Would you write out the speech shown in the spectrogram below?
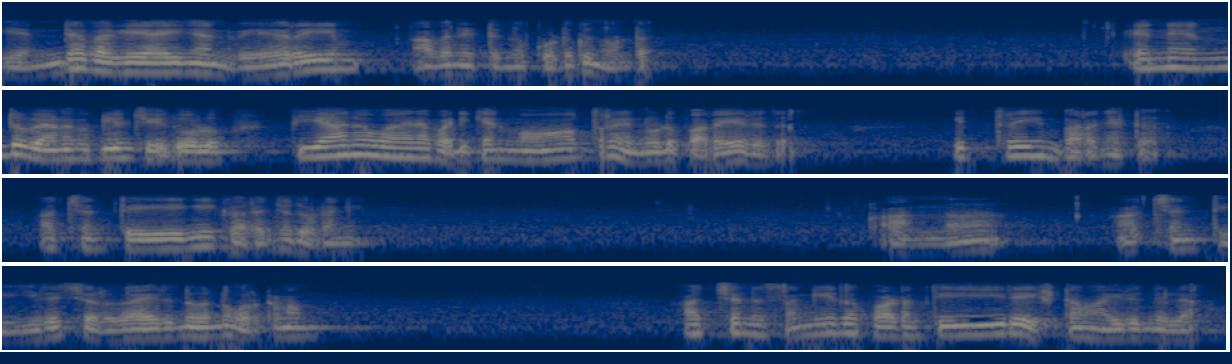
എന്റെ വകയായി ഞാൻ വേറെയും അവനിട്ടിന്ന് കൊടുക്കുന്നുണ്ട്. എന്നെ എന്തു വേണമെങ്കിലും ചെയ്തോളൂ. പിയാനോ വായന പഠിക്കാൻ മാത്രം എന്നോട് പറയരുത്. ഇത്രയും പറഞ്ഞിട്ട് അച്ഛൻ തേങ്ങി കരഞ്ഞു തുടങ്ങി. അന്ന് അച്ഛൻ തീരെ ചെറുതായിരുന്നുവെന്ന് ഓർക്കണം. അച്ഛന് സംഗീത പാഠം തീരെ ഇഷ്ടമായിരുന്നില്ല.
